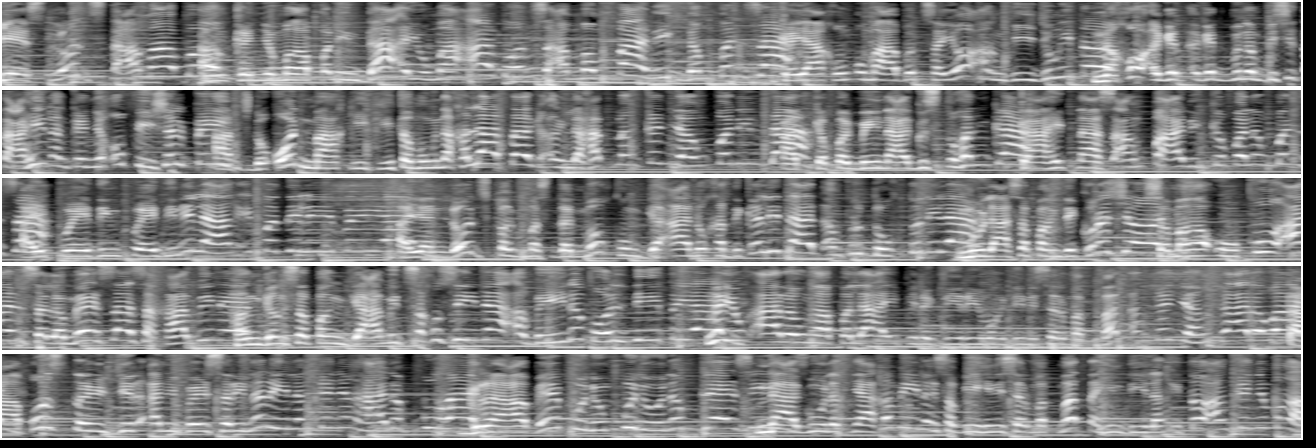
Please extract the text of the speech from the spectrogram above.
Yes, Lods, tama po. Ang kanyang mga paninda ay umaabot sa amang panig ng bansa. Kaya kung umabot sa'yo ang video ito, nako, agad-agad mo nang bisitahin ang kanyang official page. At doon makikita mong nakalatag ang lahat ng kanyang paninda. At kapag may nagustuhan ka, kahit nasa ang panig ka pa ng bansa, ay pwedeng pwede nilang ipa-deliver yan. Ayan, Lods, pagmasdan mo kung gaano kadekalidad ang produkto nila. Mula sa pangdekorasyon, sa mga upuan, sa lamesa, sa cabinet, hanggang sa panggamit sa kusina, available dito yan. Ngayong araw nga pala ay pinagdiriwang din ni Sir Matmat ang kanyang kaarawan. Tapos third year anniversary na rin ang kanyang hanap buhay. Grabe, punong-puno ng blessings. Nagulat nga kami nang sabihin ni Sir Matmat na hindi lang ito ang kanyang mga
